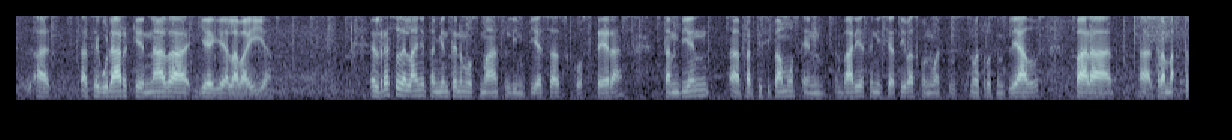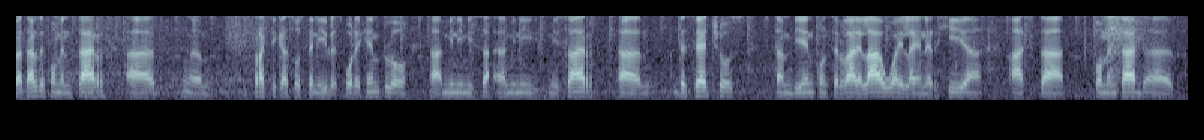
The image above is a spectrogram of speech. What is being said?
asegurar que nada llegue a la bahía. El resto del año también tenemos más limpiezas costeras. También uh, participamos en varias iniciativas con nuestros, nuestros empleados para uh, tra tratar de fomentar uh, um, prácticas sostenibles. Por ejemplo, minimiza minimizar desechos, también conservar el agua y la energía, hasta fomentar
